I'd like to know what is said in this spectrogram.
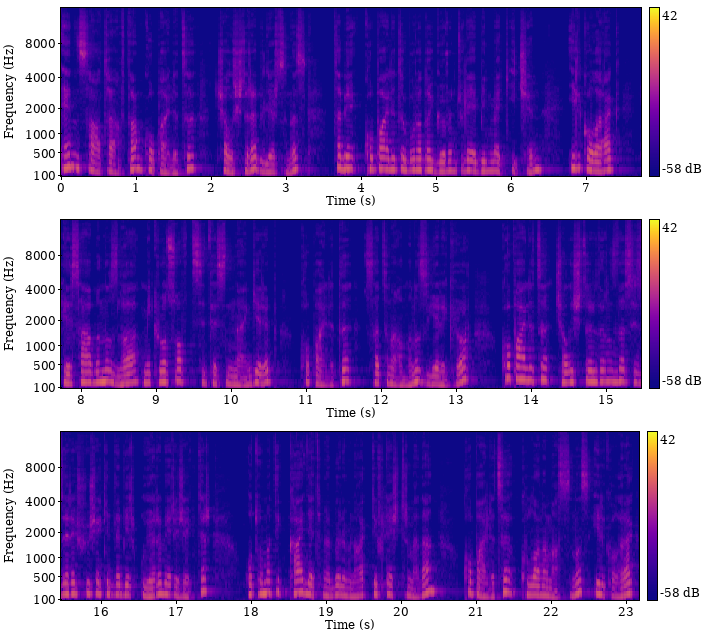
en sağ taraftan Copilot'ı çalıştırabilirsiniz. Tabi Copilot'ı burada görüntüleyebilmek için ilk olarak hesabınızla Microsoft sitesinden girip Copilot'ı satın almanız gerekiyor. Copilot'ı çalıştırdığınızda sizlere şu şekilde bir uyarı verecektir. Otomatik kaydetme bölümünü aktifleştirmeden Copilot'ı kullanamazsınız. İlk olarak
